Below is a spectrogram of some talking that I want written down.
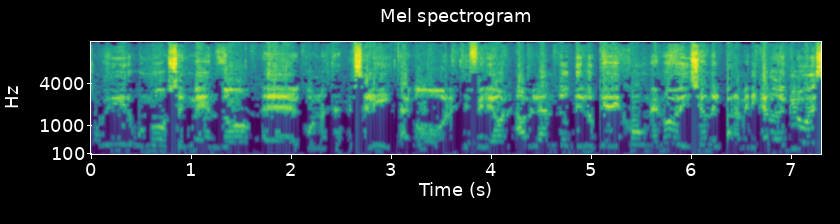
vamos a un nuevo segmento eh, con nuestra especialista, con Estefe León, hablando de lo que dejó una nueva edición del Panamericano de Clubes,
